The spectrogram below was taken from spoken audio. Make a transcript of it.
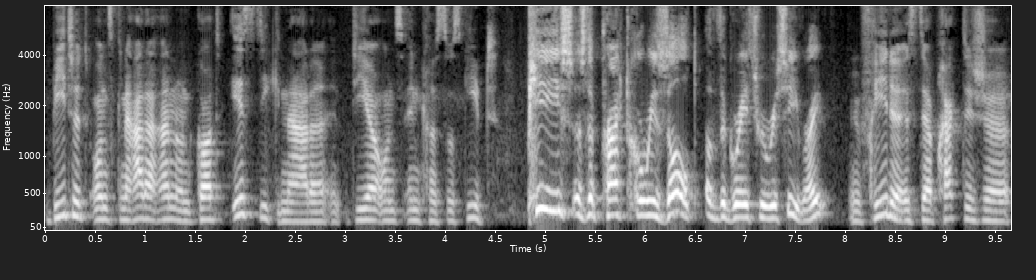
bietet uns Gnade an und Gott ist die Gnade, die er uns in Christus gibt. Peace is the practical result of the grace we receive, right? Friede ist der praktische,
